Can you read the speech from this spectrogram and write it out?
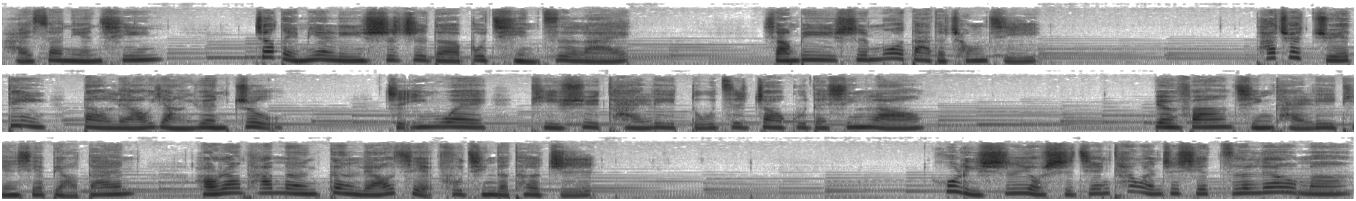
还算年轻，就得面临失智的不请自来，想必是莫大的冲击。他却决定到疗养院住，只因为体恤凯莉独自照顾的辛劳。院方请凯莉填写表单，好让他们更了解父亲的特质。护理师有时间看完这些资料吗？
